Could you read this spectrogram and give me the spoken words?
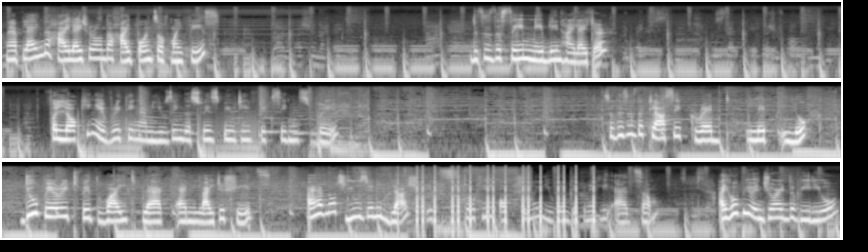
Now applying the highlighter on the high points of my face. This is the same Maybelline highlighter. For locking everything, I'm using the Swiss Beauty Fixing Spray. So this is the classic red lip look. Do pair it with white, black and lighter shades. I have not used any blush. It's totally optional. You can definitely add some. I hope you enjoyed the video.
